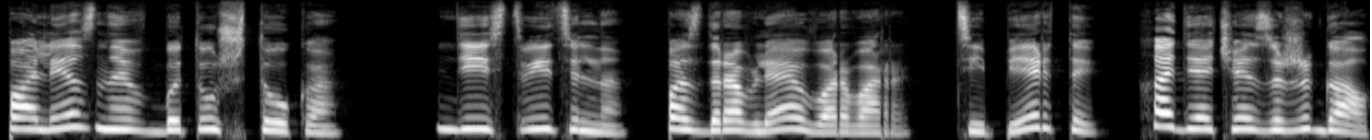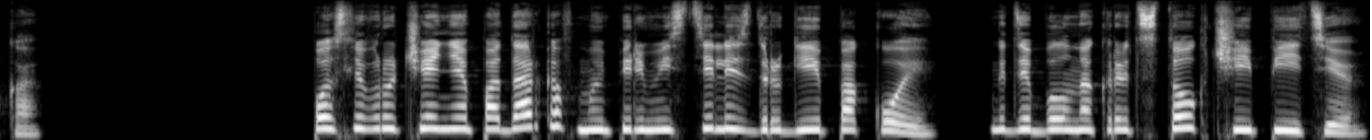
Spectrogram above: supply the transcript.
полезная в быту штука. Действительно, поздравляю, Варвара, теперь ты ходячая зажигалка». После вручения подарков мы переместились в другие покои, где был накрыт стол к чаепитию.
